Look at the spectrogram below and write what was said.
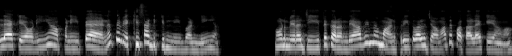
ਲੈ ਕੇ ਆਉਣੀ ਆ ਆਪਣੀ ਭੈਣ ਤੇ ਵੇਖੀ ਸਾਡੀ ਕਿੰਨੀ ਬਣਨੀ ਆ। ਹੁਣ ਮੇਰਾ ਜੀਤ ਕਰਨ ਦਿਆ ਵੀ ਮੈਂ ਮਨਪ੍ਰੀਤ ਵੱਲ ਜਾਵਾਂ ਤੇ ਪਤਾ ਲੈ ਕੇ ਆਵਾਂ।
